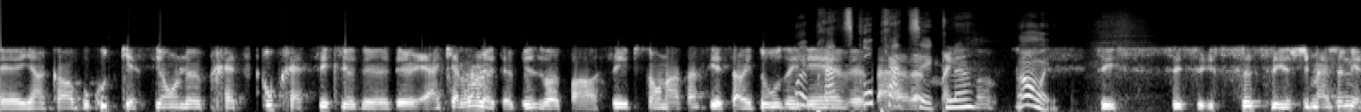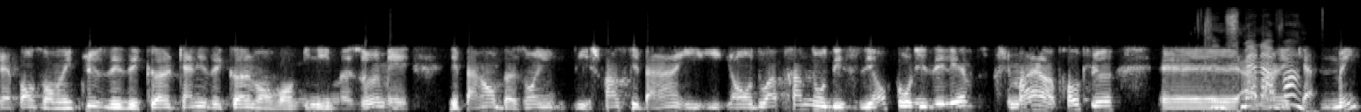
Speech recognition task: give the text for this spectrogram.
euh, il y a encore beaucoup de questions là, pratico-pratiques de, de, à quel moment l'autobus va passer? Puis si on entend, c'est ça va être 12 élèves. Pratico-pratique, là. Ah oui. C'est j'imagine les réponses vont venir plus des écoles. Quand les écoles vont, vont mis les mesures, mais les parents ont besoin. Je pense que les parents, on doit prendre nos décisions pour les élèves du primaire, entre autres, là, euh, avant, le 4 mai.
